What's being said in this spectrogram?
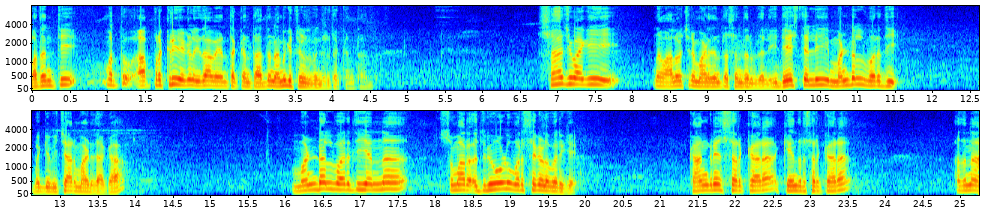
ವದಂತಿ ಮತ್ತು ಆ ಪ್ರಕ್ರಿಯೆಗಳು ಇದ್ದಾವೆ ಅಂತಕ್ಕಂಥದ್ದು ನಮಗೆ ತಿಳಿದು ಬಂದಿರತಕ್ಕಂಥದ್ದು. ಸಹಜವಾಗಿ ನಾವು ಆಲೋಚನೆ ಮಾಡಿದಂಥ ಸಂದರ್ಭದಲ್ಲಿ ಈ ದೇಶದಲ್ಲಿ ಮಂಡಲ್ ವರದಿ ಬಗ್ಗೆ ವಿಚಾರ ಮಾಡಿದಾಗ ಮಂಡಲ್ ವರದಿಯನ್ನು ಸುಮಾರು ಹದಿನೇಳು ವರ್ಷಗಳವರೆಗೆ ಕಾಂಗ್ರೆಸ್ ಸರ್ಕಾರ, ಕೇಂದ್ರ ಸರ್ಕಾರ ಅದನ್ನು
